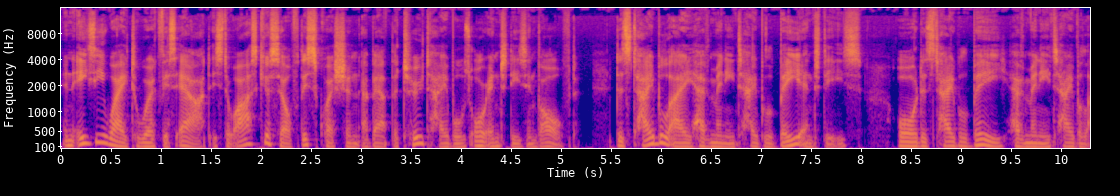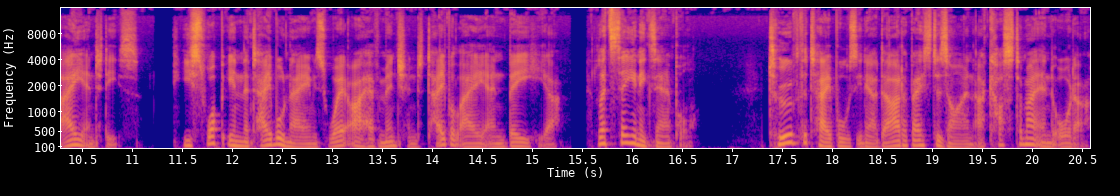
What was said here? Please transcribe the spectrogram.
An easy way to work this out is to ask yourself this question about the two tables or entities involved. Does Table A have many Table B entities, or does Table B have many Table A entities? You swap in the table names where I have mentioned Table A and B here. Let's see an example. Two of the tables in our database design are customer and order.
